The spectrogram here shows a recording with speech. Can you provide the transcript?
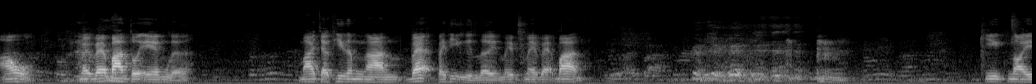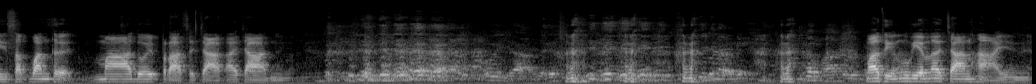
เอาไม่แวะบ้านตัวเองเหรอ มาจากที่ทำงานแวะไปที่อื่นเลย ไม่ไม่แวะบ้าน อีกหน่อยสักวันเถิดมาโดยปราศจากอาจารย์มาถึงเรียนแล้วอาจารย์หายอย่างนี้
